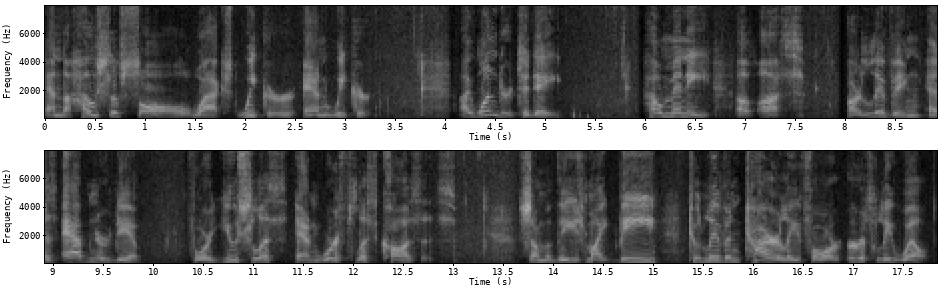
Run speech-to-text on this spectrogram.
and the house of Saul waxed weaker and weaker. I wonder today how many of us are living as Abner did for useless and worthless causes. Some of these might be to live entirely for earthly wealth.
